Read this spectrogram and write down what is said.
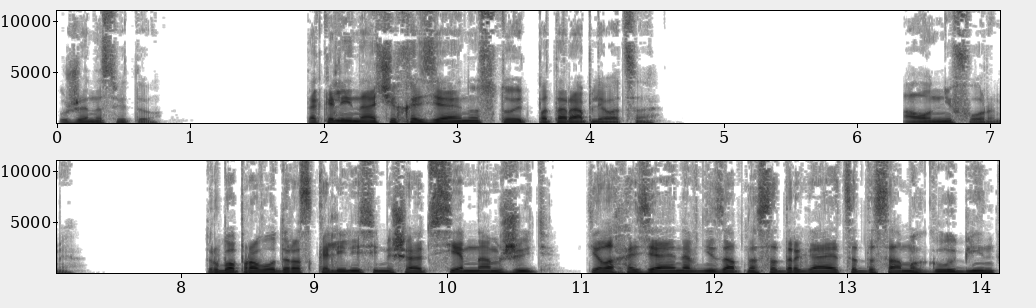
уже на свету. Так или иначе, хозяину стоит поторапливаться. А он не в форме. Трубопроводы раскалились и мешают всем нам жить. Тело хозяина внезапно содрогается до самых глубин,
